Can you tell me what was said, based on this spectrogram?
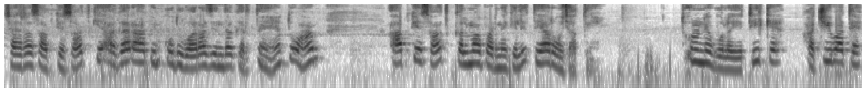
शाहरा साहब के साथ, कि अगर आप इनको दोबारा ज़िंदा करते हैं तो हम आपके साथ कलमा पढ़ने के लिए तैयार हो जाते हैं। तो उन्होंने बोला, ये ठीक है, अच्छी बात है।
